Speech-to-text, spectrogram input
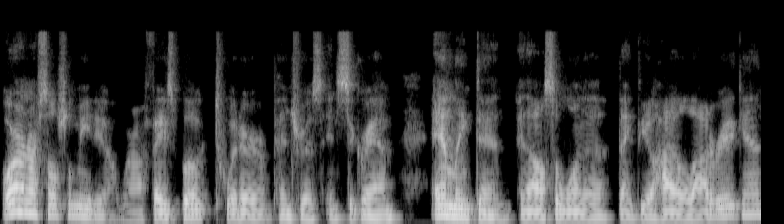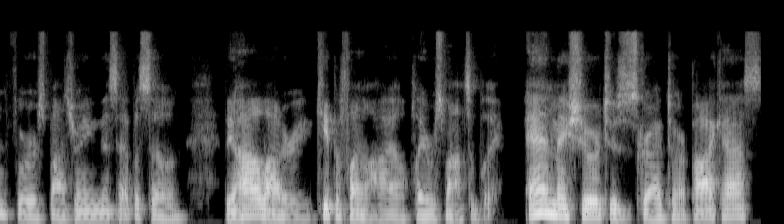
or on our social media. We're on Facebook, Twitter, Pinterest, Instagram, and LinkedIn. And I also want to thank the Ohio Lottery again for sponsoring this episode. The Ohio Lottery, keep it fun, Ohio, play responsibly. And make sure to subscribe to our podcasts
